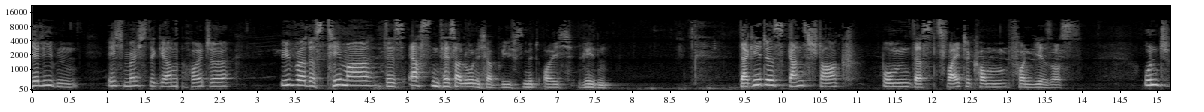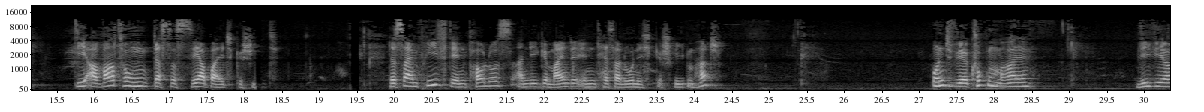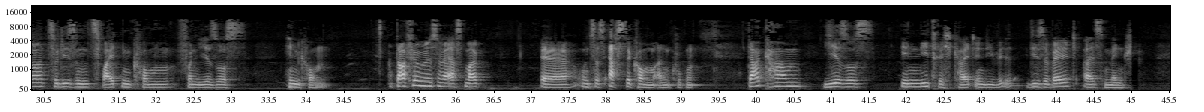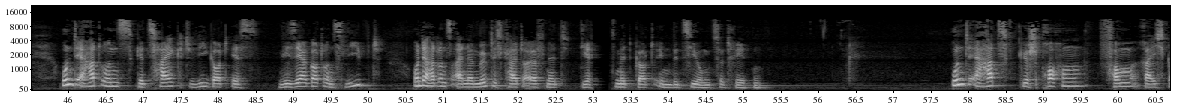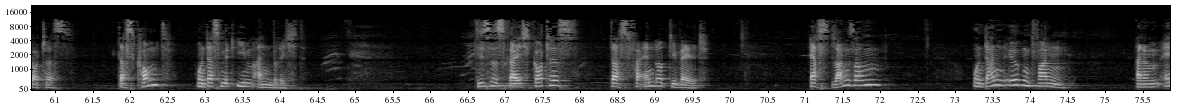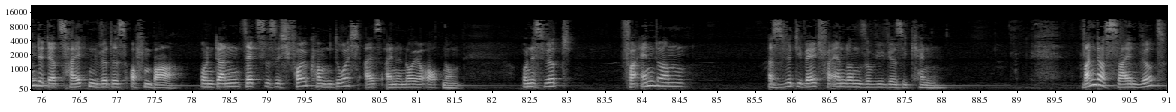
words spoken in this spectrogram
Ihr Lieben, ich möchte gern heute über das Thema des ersten Thessalonicher Briefs mit euch reden. Da geht es ganz stark um das zweite Kommen von Jesus und die Erwartung, dass das sehr bald geschieht. Das ist ein Brief, den Paulus an die Gemeinde in Thessalonik geschrieben hat. Und wir gucken mal, wie wir zu diesem zweiten Kommen von Jesus hinkommen. Dafür müssen wir erstmal äh, uns das erste Kommen angucken. Da kam Jesus in Niedrigkeit in die, diese Welt als Mensch. Und er hat uns gezeigt, wie Gott ist, wie sehr Gott uns liebt. Und er hat uns eine Möglichkeit eröffnet, direkt mit Gott in Beziehung zu treten. Und er hat gesprochen vom Reich Gottes, das kommt und das mit ihm anbricht. Dieses Reich Gottes, das verändert die Welt. Erst langsam und dann irgendwann, am Ende der Zeiten, wird es offenbar. Und dann setzt es sich vollkommen durch als eine neue Ordnung. Und es wird verändern also es wird die Welt verändern, so wie wir sie kennen. Wann das sein wird,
